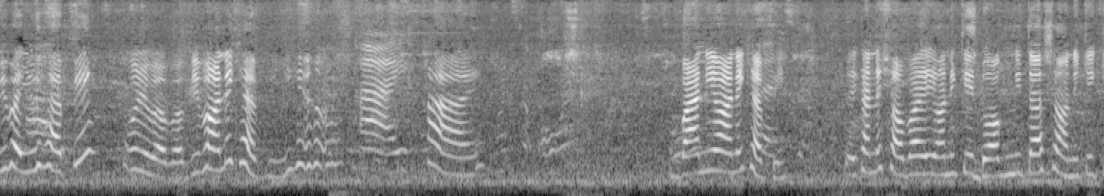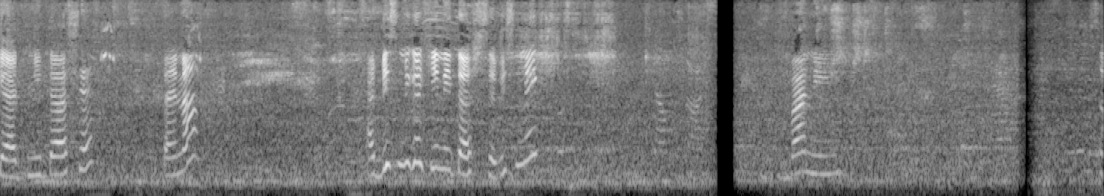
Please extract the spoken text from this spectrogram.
বিবা ইউ হ্যাপি ওরে বাবা বিবা অনেক হ্যাপি Hi. হাই বানিও অনেক হ্যাপি এখানে সবাই অনেকে ডগ নিতে আসে অনেকে ক্যাট নিতে আসে তাই না? আর বিস্মিকা কি নিতে আসছে বিস্মিক বানি। তো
